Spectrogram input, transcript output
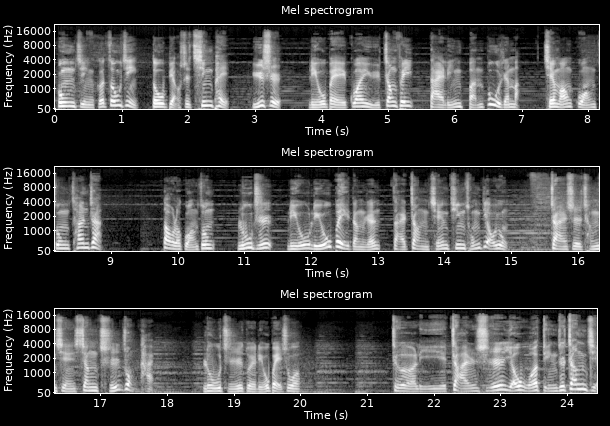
公瑾和邹靖都表示钦佩。于是，刘备、关羽、张飞。带领本部人马前往广宗参战。到了广宗，卢植留刘备等人在帐前听从调用，战事呈现相持状态。卢植对刘备说：“这里暂时由我顶着张角，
